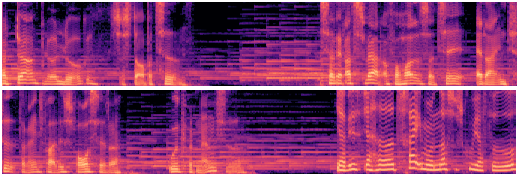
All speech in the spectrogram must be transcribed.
Når døren bliver lukket, så stopper tiden. Så er det ret svært at forholde sig til, at der er en tid, der rent faktisk fortsætter ude på den anden side. Jeg vidste, jeg havde tre måneder, så skulle jeg føde.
